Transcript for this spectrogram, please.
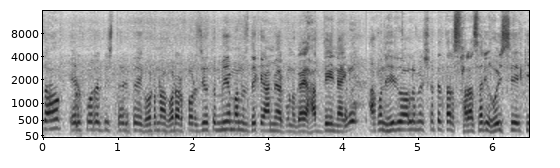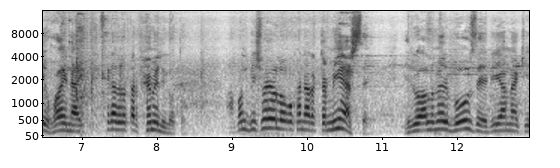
যা হোক, এরপরে বিস্তারিত এই ঘটনা ঘটার পর যেহেতু মেয়ে মানুষ দেখে আমি আর কোনো গায়ে হাত দিই নাই, এখন হিরো আলমের সাথে তার সারাসারি হয়েছে কি হয় নাই এটা হলো তার ফ্যামিলিগত। এখন বিষয় হলো ওখানে আর একটা মেয়ে আসছে। হিরো আলমের বউ যে, রিয়া নাকি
